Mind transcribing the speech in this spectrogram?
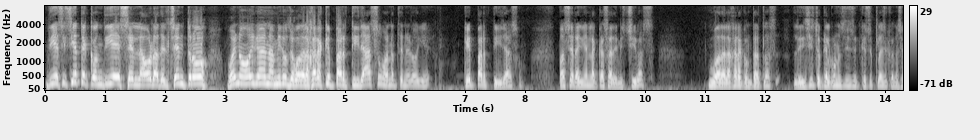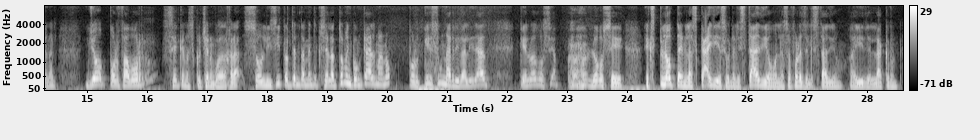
17 con 10 en la hora del centro. Bueno, oigan, amigos de Guadalajara, qué partidazo van a tener hoy, ¿eh? Qué partidazo. Va a ser ahí en la casa de mis chivas. Guadalajara contra Atlas. Le insisto que algunos dicen que es el clásico nacional. Yo, por favor, sé que nos escuchan en Guadalajara, solicito atentamente que se la tomen con calma, ¿no? Porque es una rivalidad que luego se, luego se explota en las calles o en el estadio o en las afueras del estadio, ahí del Lacron.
